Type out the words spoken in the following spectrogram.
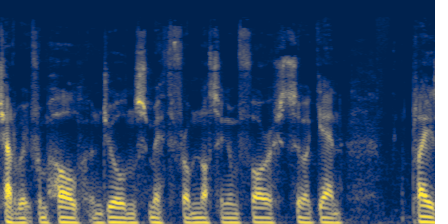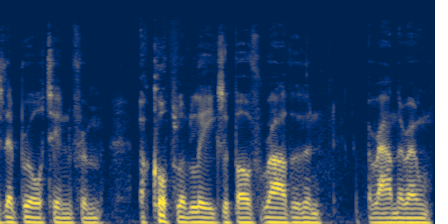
Chadwick from Hull and Jordan Smith from Nottingham Forest, so again, players they've brought in from a couple of leagues above rather than around their own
